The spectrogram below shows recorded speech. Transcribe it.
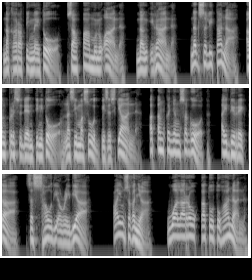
nakarating na ito sa pamunuan ng Iran. Nagsalita na ang presidente nito na si Masoud Pezeshkian at ang kanyang sagot ay direkta sa Saudi Arabia. Ayon sa kanya, wala raw katotohanan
